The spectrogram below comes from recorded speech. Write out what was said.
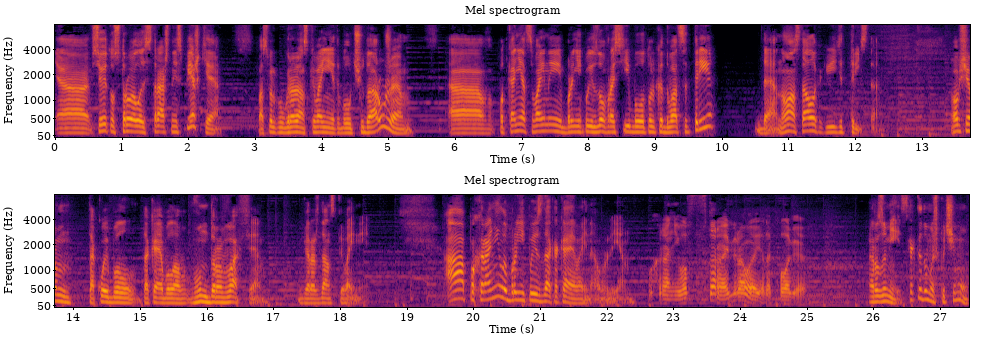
э, все это строилось в страшной спешке, поскольку в гражданской войне это было чудо-оружием. А под конец войны бронепоездов России было только 23, да, но осталось, как видите, 300. В общем, такой был, такая была вундерваффе гражданской войны. А похоронила бронепоезда какая война, Орлиен? Похоронила Вторая мировая, я так полагаю. Разумеется. Как ты думаешь, почему?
